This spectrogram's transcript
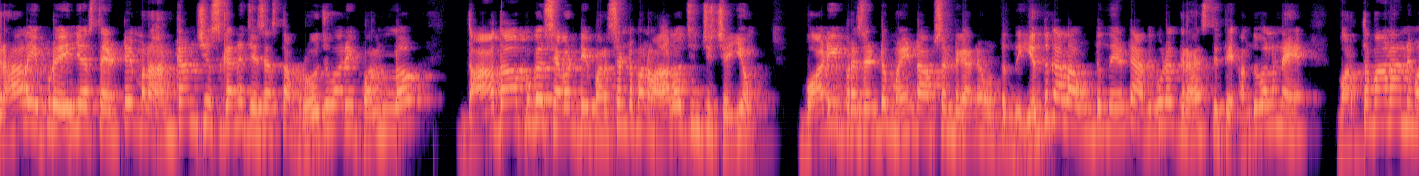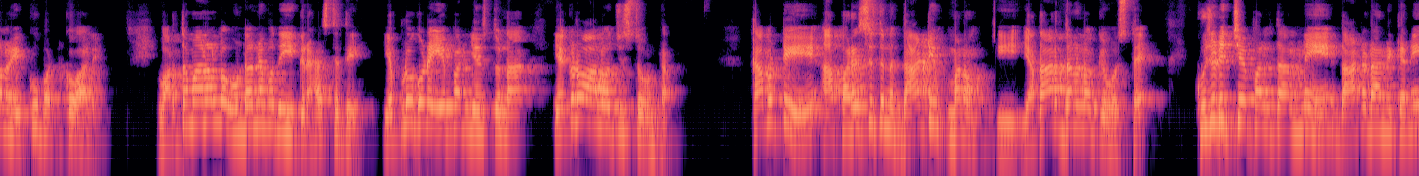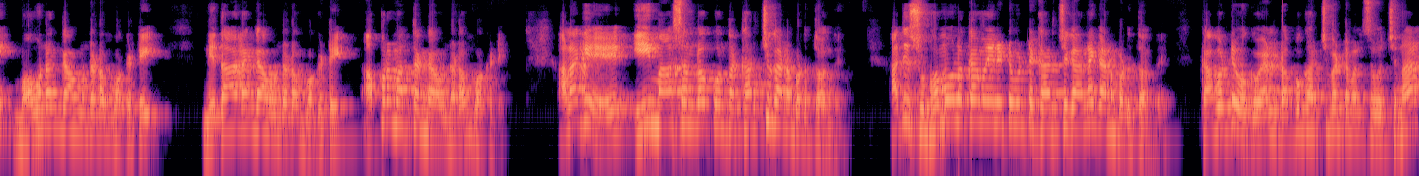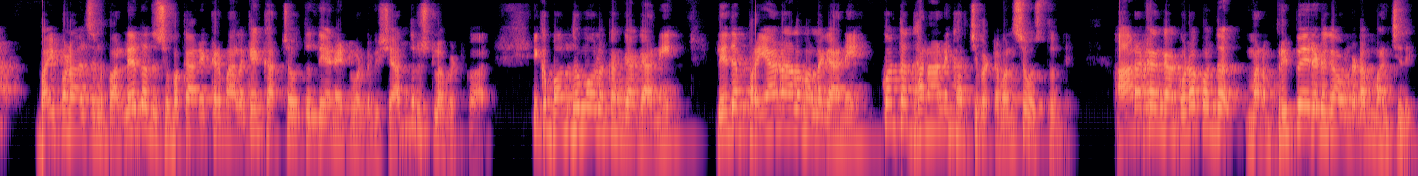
గ్రహాలు ఎప్పుడు ఏం చేస్తాయంటే మనం అన్కాన్షియస్గానే చేసేస్తాం. రోజువారీ పనుల్లో దాదాపుగా సెవెంటీ పర్సెంట్ మనం ఆలోచించి చెయ్యం. బాడీ ప్రజెంట్ మైండ్ ఆబ్సెంట్ గానే ఉంటుంది. ఎందుకు అలా ఉంటుంది అంటే అది కూడా గ్రహస్థితే. అందువలనే వర్తమానాన్ని మనం ఎక్కువ పట్టుకోవాలి. వర్తమానంలో ఉండనివ్వదు ఈ గ్రహస్థితి. ఎప్పుడు కూడా ఏ పని చేస్తున్నా ఎక్కడో ఆలోచిస్తూ ఉంటాం. కాబట్టి ఆ పరిస్థితిని దాటి మనం ఈ యథార్థంలోకి వస్తే కుజుడిచ్చే ఫలితాలని దాటడానికని మౌనంగా ఉండడం ఒకటి నిదానంగా ఉండడం ఒకటి అప్రమత్తంగా ఉండడం ఒకటి. అలాగే ఈ మాసంలో కొంత ఖర్చు కనబడుతోంది. అది శుభమూలకమైనటువంటి ఖర్చుగానే కనబడుతోంది. కాబట్టి ఒకవేళ డబ్బు ఖర్చు పెట్టవలసి వచ్చినా భయపడాల్సిన పని లేదు. అది శుభ కార్యక్రమాలకే ఖర్చు అవుతుంది అనేటువంటి విషయాన్ని దృష్టిలో పెట్టుకోవాలి. ఇక బంధుమూలకంగా కానీ లేదా ప్రయాణాల వల్ల కానీ కొంత ధనాన్ని ఖర్చు పెట్టవలసి వస్తుంది. ఆ రకంగా కూడా కొంత మనం ప్రిపేర్డ్గా ఉండడం మంచిది.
